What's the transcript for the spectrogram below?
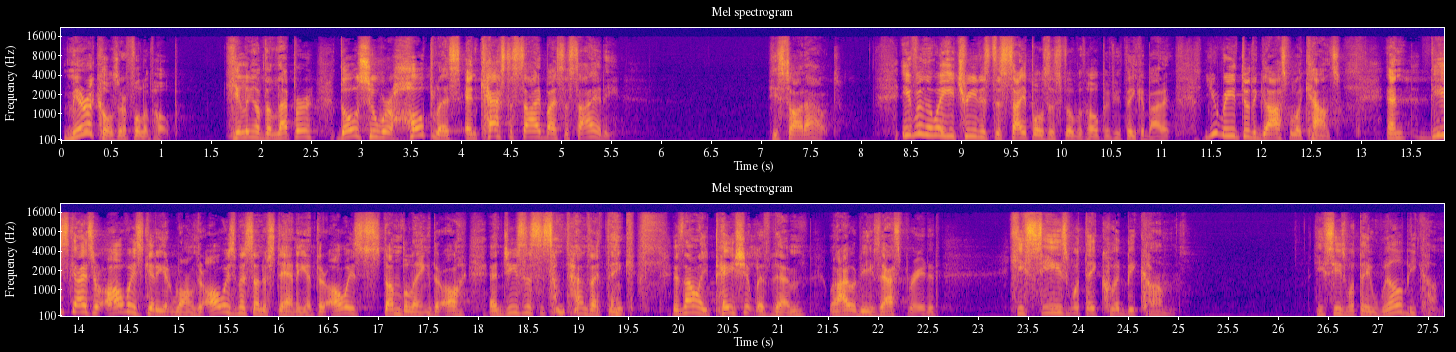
miracles are full of hope. Healing of the leper, those who were hopeless and cast aside by society. He sought out. Even the way he treated his disciples is filled with hope, if you think about it. You read through the gospel accounts, and these guys are always getting it wrong. They're always misunderstanding it. They're always stumbling. They're all, and Jesus, sometimes I think, is not only patient with them when I would be exasperated, he sees what they could become. He sees what they will become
